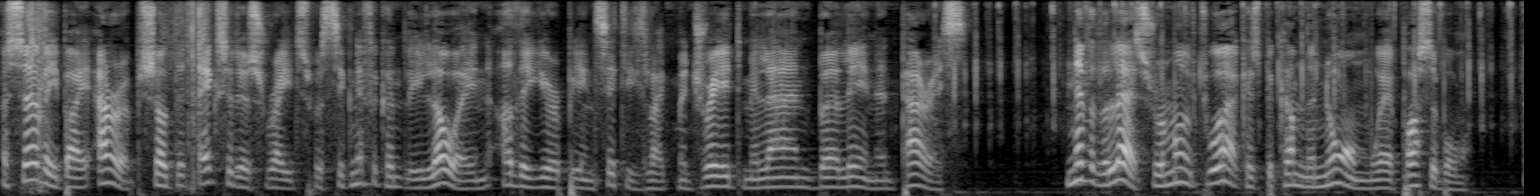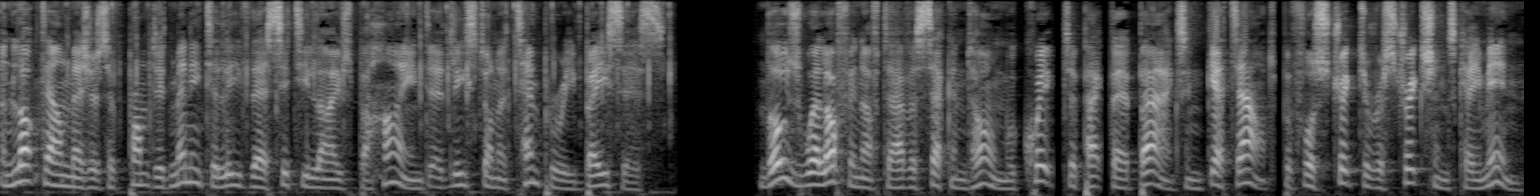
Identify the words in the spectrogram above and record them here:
A survey by Arup showed that exodus rates were significantly lower in other European cities like Madrid, Milan, Berlin, and Paris. Nevertheless, remote work has become the norm where possible, and lockdown measures have prompted many to leave their city lives behind, at least on a temporary basis. Those well off enough to have a second home were quick to pack their bags and get out before stricter restrictions came in.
